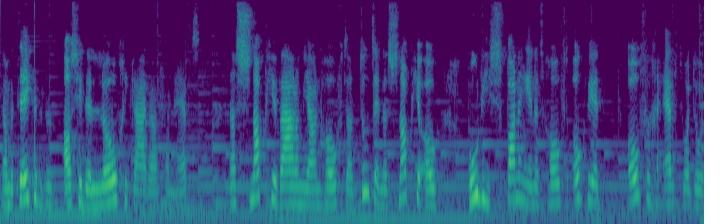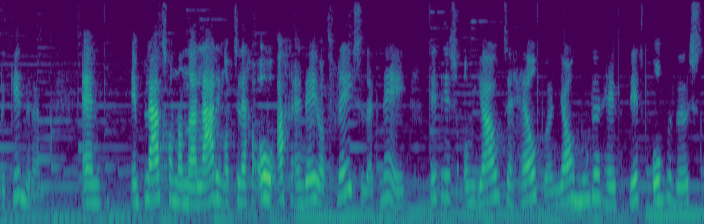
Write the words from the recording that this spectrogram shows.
dan betekent het dat als je de logica daarvan hebt, dan snap je waarom jouw hoofd dat doet. En dan snap je ook hoe die spanning in het hoofd ook weer overgeërfd wordt door de kinderen. En in plaats van dan daar lading op te leggen, oh ach en wee wat vreselijk. Nee, dit is om jou te helpen. Jouw moeder heeft dit onbewust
